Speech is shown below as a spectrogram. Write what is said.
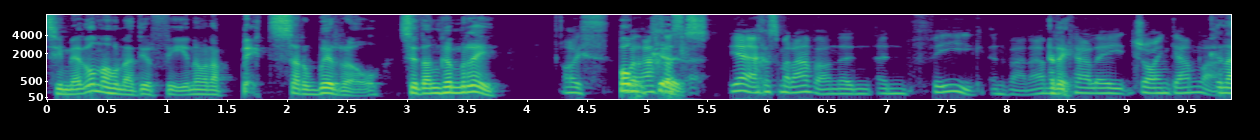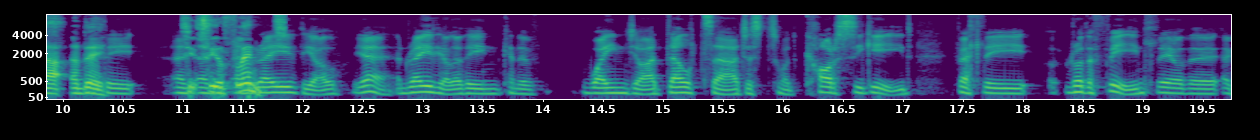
ti'n meddwl mae hwnna di'r ffin, a mae yna bits ar y wyryl sydd yng Nghymru. Oes. Bonkers. Well, achos, ie, yeah, achos mae'r afon yn, yn ffug yn fanna, mae'n cael ei droi'n gamlas. Yna, yndi. Sir Flint. Yn reiddiol, ie, yeah, yn reiddiol oedd hi'n kind of weindio a delta a just, ti'n cors i gyd, Felly, roedd y ffin, lle oedd y, y,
